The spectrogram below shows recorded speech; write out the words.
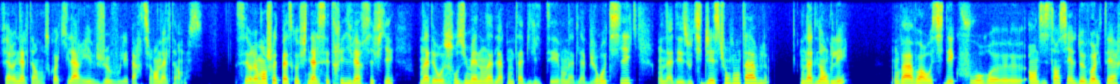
faire une alternance. Quoi qu'il arrive, je voulais partir en alternance. C'est vraiment chouette parce qu'au final, c'est très diversifié. On a des ressources humaines, on a de la comptabilité, on a de la bureautique, on a des outils de gestion comptable, on a de l'anglais. On va avoir aussi des cours euh, en distanciel de Voltaire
